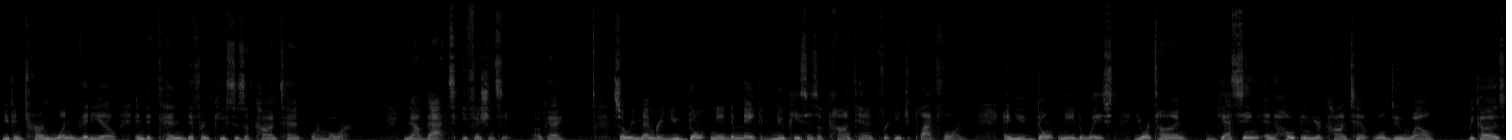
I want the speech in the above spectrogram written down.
you can turn one video into 10 different pieces of content or more. Now that's efficiency, okay? So remember, you don't need to make new pieces of content for each platform, and you don't need to waste your time guessing and hoping your content will do well because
